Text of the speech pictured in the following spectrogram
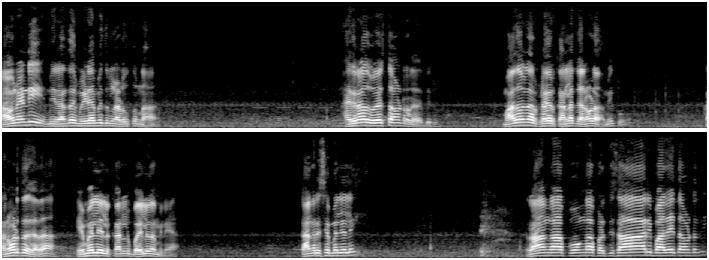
అవునండి మీరంతా మీడియా మిత్రులను అడుగుతున్నా. హైదరాబాద్ వేస్తూ ఉంటారు కదా మీరు? మాధవ్ నగర్ ఫ్లైఓవర్ కళ్ళకు కనబడదా మీకు? కనబడుతుంది కదా? ఎమ్మెల్యేలు కళ్ళు బయలు కమ్మినాయా? కాంగ్రెస్ ఎమ్మెల్యేలై? రాంగా పోంగా ప్రతిసారి బాధ అవుతూ ఉంటుంది.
